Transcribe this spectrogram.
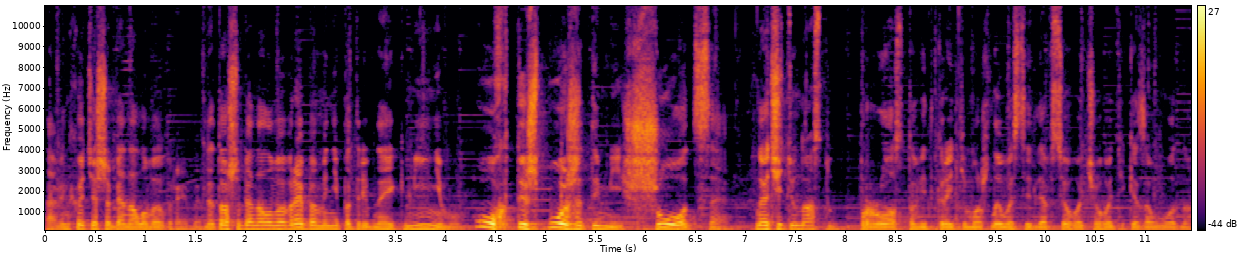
Та він хоче, щоб я наловив риби. Для того, щоб я наловив риби, мені потрібно як мінімум. Ох ти ж боже ти мій, що це? Значить, у нас тут просто відкриті можливості для всього, чого тільки завгодно.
